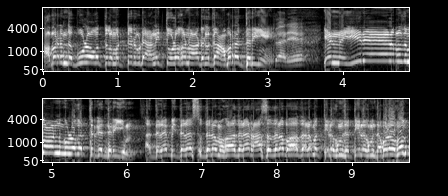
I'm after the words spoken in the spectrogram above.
அவர் இந்த பூலோகத்துல மட்டும் இருக்கக்கூடிய அனைத்து உலக நாடுகளுக்கும் அவரை தெரியும். என்ன ஈரேழு பதினான்கு உலகத்திற்கு தெரியும். அதுல பித்தல சுத்தல முகாதல ராசதல பாதல மத்தியலோகம் சத்தியலோகம் தபலோகம்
